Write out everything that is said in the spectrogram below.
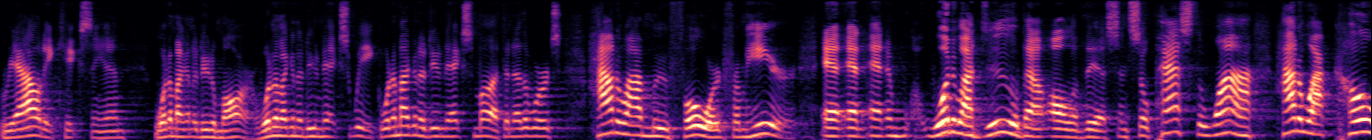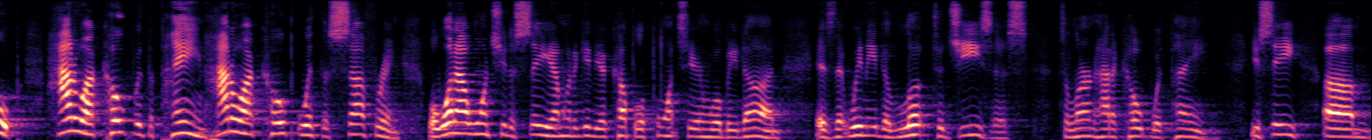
reality kicks in. What am I going to do tomorrow? What am I going to do next week? What am I going to do next month? In other words, how do I move forward from here? And, and, and what do I do about all of this? And so, past the why, how do I cope? How do I cope with the pain? How do I cope with the suffering? Well, what I want you to see, I'm going to give you a couple of points here and we'll be done, is that we need to look to Jesus to learn how to cope with pain. You see, um,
